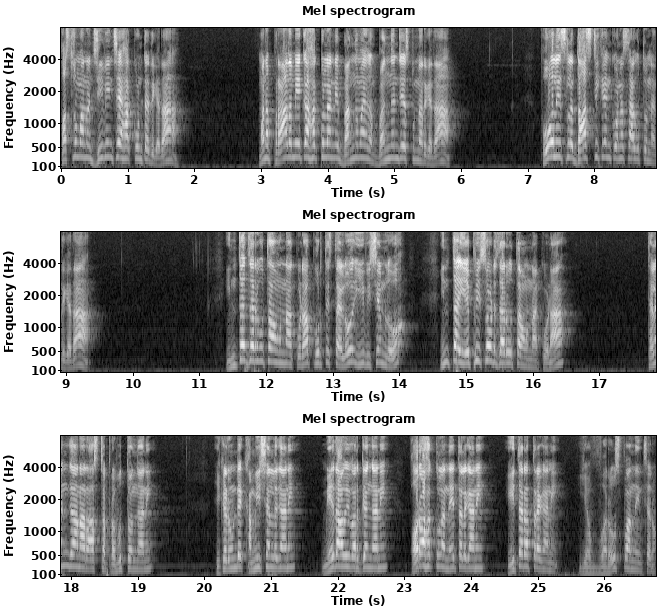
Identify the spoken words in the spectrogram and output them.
ఫస్ట్ మనం జీవించే హక్కు ఉంటుంది కదా. మన ప్రాథమిక హక్కులన్నీ భంగమ భంగం చేస్తున్నారు కదా. పోలీసుల దాష్టికం కొనసాగుతున్నది కదా. ఇంత జరుగుతూ ఉన్నా కూడా పూర్తి స్థాయిలో ఈ విషయంలో ఇంత ఎపిసోడ్ జరుగుతూ ఉన్నా కూడా తెలంగాణ రాష్ట్ర ప్రభుత్వం కానీ ఇక్కడ ఉండే కమిషన్లు కానీ మేధావి వర్గం కానీ పౌర హక్కుల నేతలు కానీ ఇతరత్ర కానీ ఎవ్వరూ స్పందించరు.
